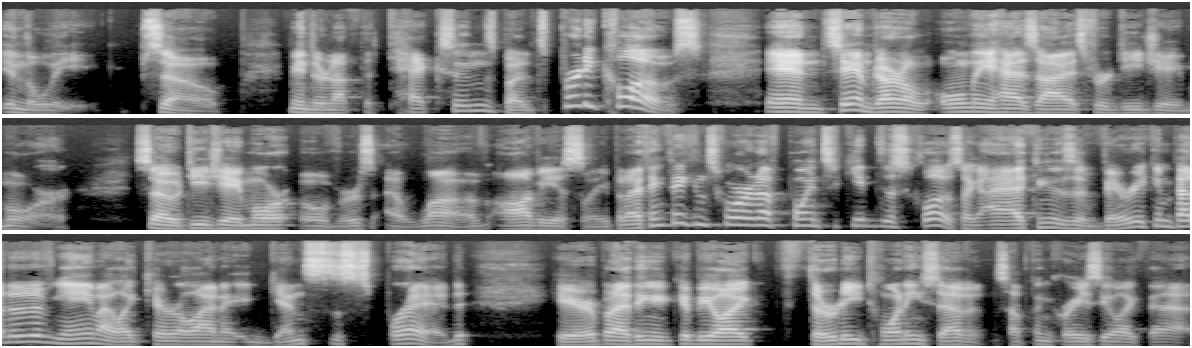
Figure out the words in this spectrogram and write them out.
in the league. So I mean, they're not the Texans, but it's pretty close. And Sam Darnold only has eyes for DJ Moore. So DJ Moore overs, I love, obviously, but I think they can score enough points to keep this close. Like I, I think this is a very competitive game. I like Carolina against the spread here, but I think it could be like 30 27, something crazy like that.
